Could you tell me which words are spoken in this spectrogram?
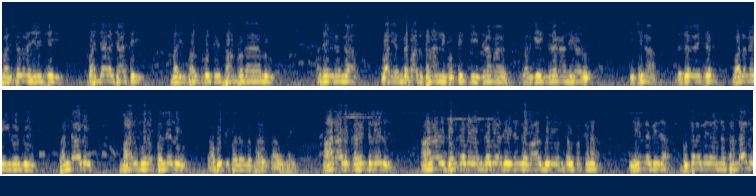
పరిశోధన చేసి బంజారా జాతి మరి సంస్కృతి సాంప్రదాయాలు అదేవిధంగా వారి వెనుకబాటుతనాన్ని గుర్తించి ఇందిరా స్వర్గీయ ఇందిరాగాంధీ గారు ఇచ్చిన రిజర్వేషన్ వల్లనే ఈరోజు తండాలు మారుమూల పల్లెలు అభివృద్ధి పదంలో సాగుతూ ఉన్నాయి. ఆనాడు కరెంటు లేదు ఆనాడు డొంకలు వంకలు అదేవిధంగా వాగులు వంకలు పక్కన ఏళ్ళ మీద గుట్టల మీద ఉన్న తండాలు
